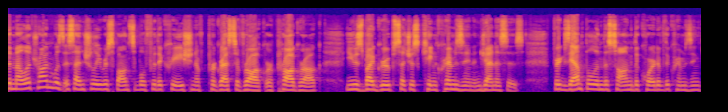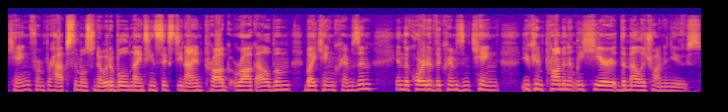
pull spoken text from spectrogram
The mellotron was essentially responsible for the creation of progressive rock or prog rock, used by groups such as King Crimson and Genesis. For example, in the song The Court of the Crimson King, from perhaps the most notable 1969 prog rock album by King Crimson, in The Court of the Crimson King, you can prominently hear the mellotron in use.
